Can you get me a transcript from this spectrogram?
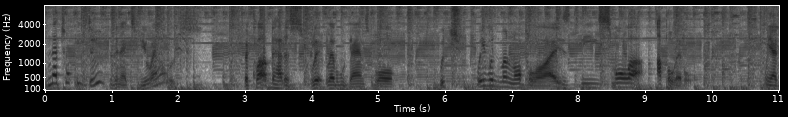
And that's what we do for the next few hours. The club had a split level dance floor, which we would monopolise the smaller upper level. We had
